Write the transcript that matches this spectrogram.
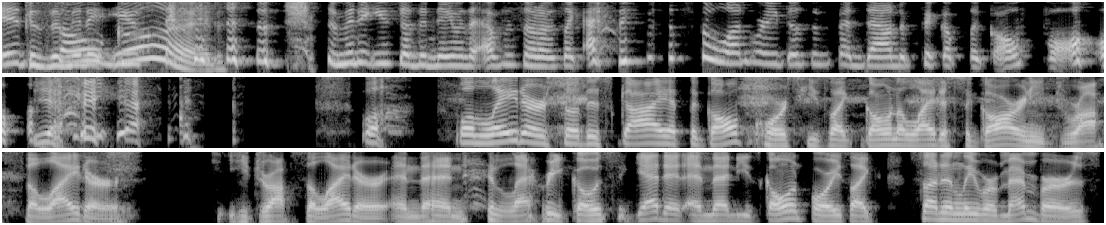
it's the so minute you good. said, the minute you said the name of the episode, I was like, I think that's the one where he doesn't bend down to pick up the golf ball. yeah, yeah. well, well, later, so this guy at the golf course, he's like going to light a cigar, and he drops the lighter. He- drops the lighter, and then Larry goes to get it, and then he's going for. it. He's like suddenly remembers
